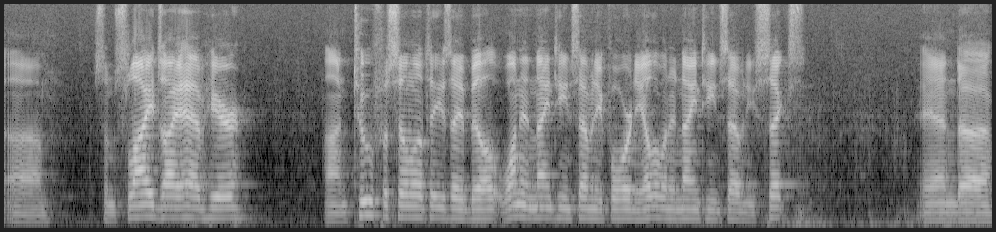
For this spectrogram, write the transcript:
um, some slides I have here on two facilities they built, one in 1974 and the other one in 1976. And uh,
